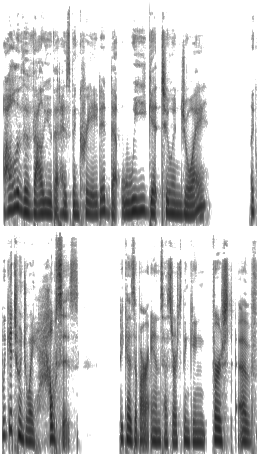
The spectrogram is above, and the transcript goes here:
all of the value that has been created that we get to enjoy, like we get to enjoy houses because of our ancestors thinking first of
